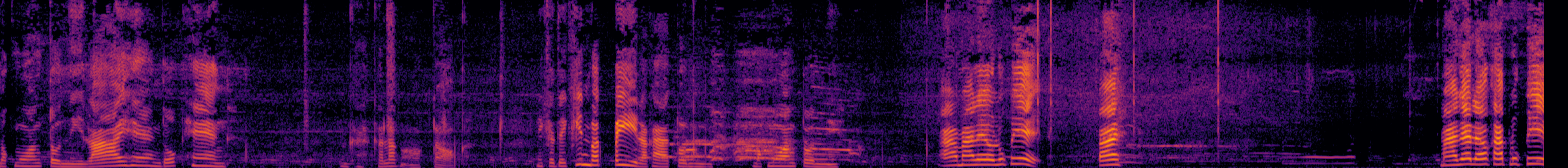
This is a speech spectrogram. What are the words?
ดอกม่วงต้นนี้ร้ายแห้งดกแห้งนี่ค่ะกำลังออกดอก นี่ก็ได้กินบัดปีละค่ะต้นมะม่วงต้นนี้อามาเร็วลูกพี่ ไป มาได้แล้วครับลูกพี่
